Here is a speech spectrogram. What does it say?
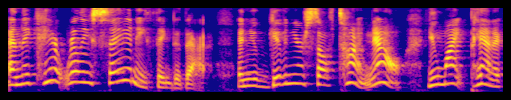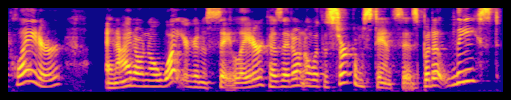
And they can't really say anything to that. And you've given yourself time. Now, you might panic later. And I don't know what you're going to say later because I don't know what the circumstance is, but at least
